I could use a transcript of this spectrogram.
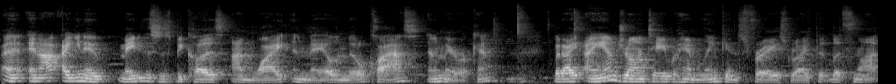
And, and I, I, you know, maybe this is because I'm white and male and middle class and American, but I, I am drawn to Abraham Lincoln's phrase, right, that let's not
